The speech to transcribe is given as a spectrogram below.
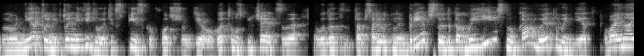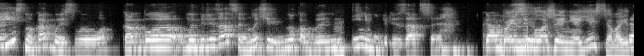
Но нету, никто не видел этих списков, вот в чем дело. В этом заключается вот этот абсолютный бред, что это как бы есть, но как бы этого нет. Война есть, но как бы СВО. Как бы мобилизация, но, но как бы и не мобилизация. Как военное все... положение есть, а военное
